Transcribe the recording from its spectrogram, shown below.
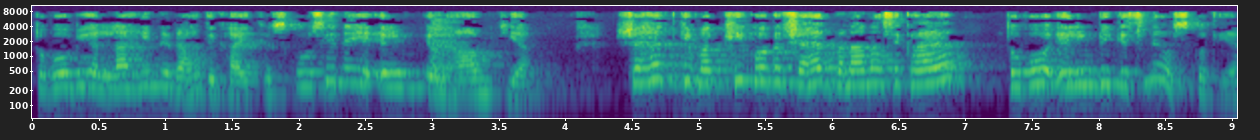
تو وہ بھی اللہ ہی نے راہ دکھائی تھی، اس کو اسی نے یہ علم الہام کیا۔ شہد کی مکھی کو اگر شہد بنانا سکھایا، تو وہ علم بھی کس نے اس کو دیا؟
